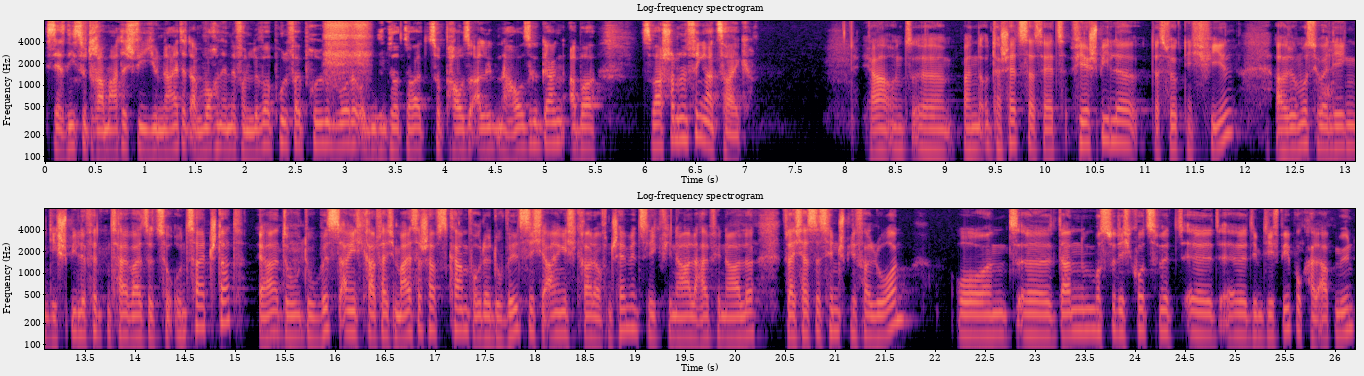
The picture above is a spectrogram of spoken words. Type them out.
ist jetzt nicht so dramatisch wie United am Wochenende von Liverpool verprügelt wurde und sind zur, zur Pause alle nach Hause gegangen, aber es war schon ein Fingerzeig. Ja, und äh, man unterschätzt das jetzt. Vier Spiele, das wirkt nicht viel, aber du musst überlegen, die Spiele finden teilweise zur Unzeit statt. Ja, du, du bist eigentlich gerade vielleicht im Meisterschaftskampf oder du willst dich ja eigentlich gerade auf ein Champions League-Finale, Halbfinale. Vielleicht hast du das Hinspiel verloren und äh, dann musst du dich kurz mit äh, äh dem DFB-Pokal abmühen.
